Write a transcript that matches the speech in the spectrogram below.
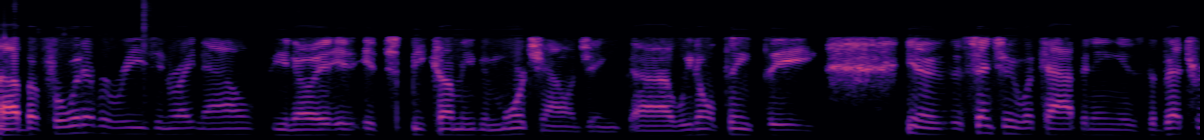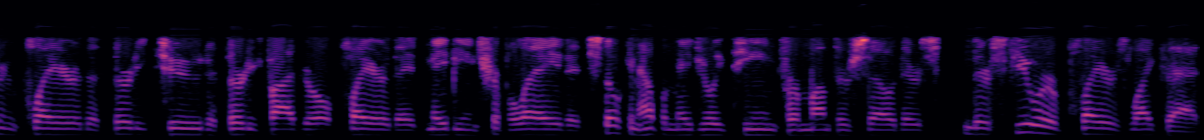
Uh, but for whatever reason, right now, you know, it, it's become even more challenging. Uh, we don't think the you know, essentially what's happening is the veteran player, the 32 to 35 year old player that may be in AAA that still can help a major league team for a month or so. There's there's fewer players like that.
